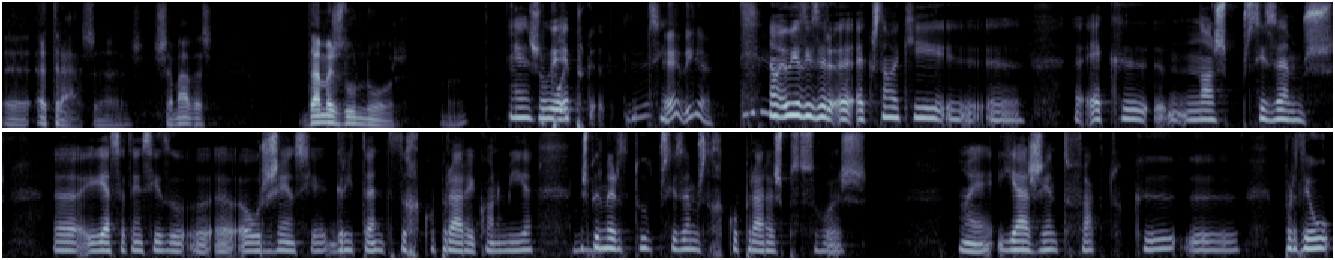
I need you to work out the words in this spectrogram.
uh, atrás. As chamadas damas do honor. É, é Júlia, é porque... Sim. É, diga. Não, eu ia dizer, a questão aqui uh, é que nós precisamos Uh, e essa tem sido uh, a urgência gritante de recuperar a economia, mas uhum. primeiro de tudo precisamos de recuperar as pessoas, não é? E há gente, de facto, que uh, perdeu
